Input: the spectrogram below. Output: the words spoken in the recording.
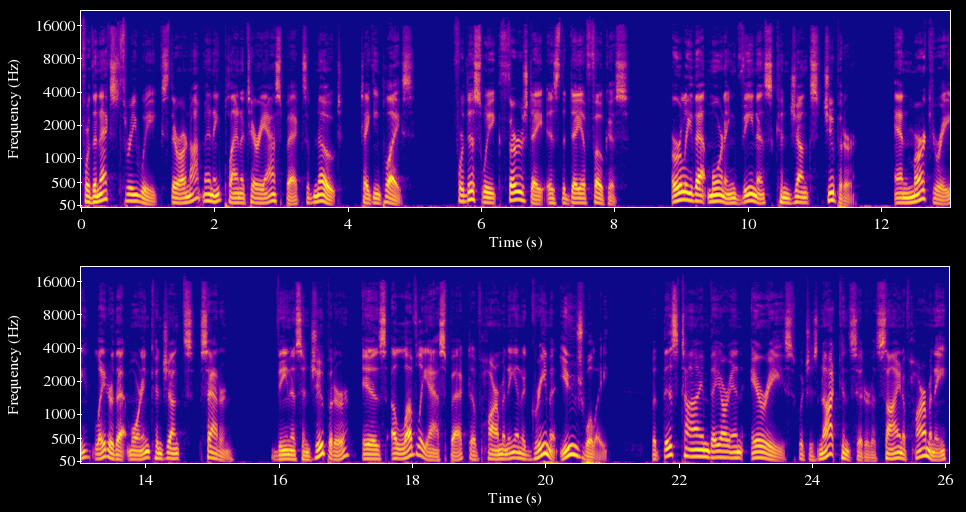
For the next three weeks, there are not many planetary aspects of note taking place. For this week, Thursday is the day of focus. Early that morning, Venus conjuncts Jupiter, and Mercury later that morning conjuncts Saturn. Venus and Jupiter is a lovely aspect of harmony and agreement, usually, but this time they are in Aries, which is not considered a sign of harmony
